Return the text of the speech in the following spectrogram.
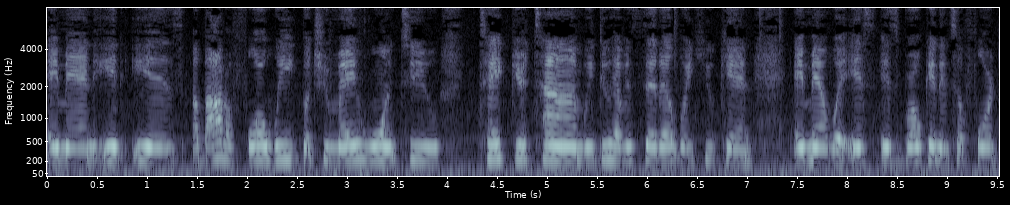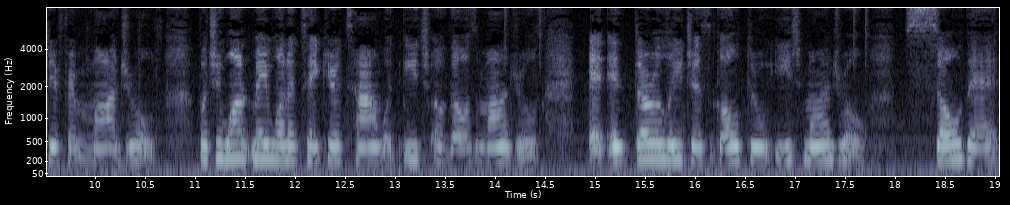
Amen. It is about a four week, but you may want to take your time. We do have it set up where you can, amen, where it's, it's broken into four different modules. But you want may want to take your time with each of those modules and, and thoroughly just go through each module so that,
